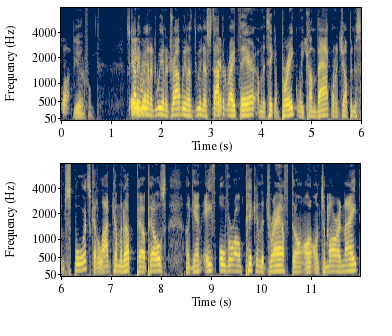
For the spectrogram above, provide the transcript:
plus. Beautiful. Scotty, we're go. gonna we're gonna drop. We're gonna we're gonna stop Yeah. it right there. I'm gonna take a break. When we come back, want to jump into some sports. Got a lot coming up. Pel Pels again, eighth overall pick in the draft on, on, on tomorrow night.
